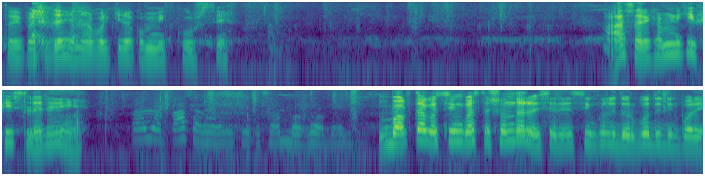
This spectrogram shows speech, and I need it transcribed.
তো এই পাশে দেখেন আবার কীরকম মেঘ করছে। আসার খামনি কি ফিসলে রে? বক্তা গো সিম গাছটা সুন্দর হয়েছে রে, সিম খালি ধরবো দুদিন পরে।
